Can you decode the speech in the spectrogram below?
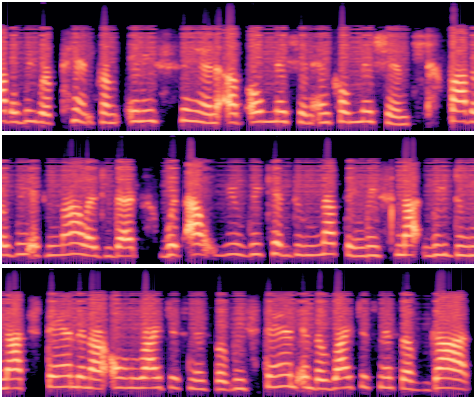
Father, we repent from any sin of omission and commission. Father, we acknowledge that without you we can do nothing. We not we do not stand in our own righteousness, but we stand in the righteousness of God,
